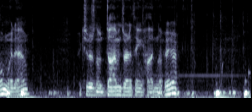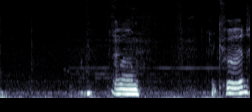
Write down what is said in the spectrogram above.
One way down. Make sure there's no diamonds or anything hiding up here. Um, we could.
